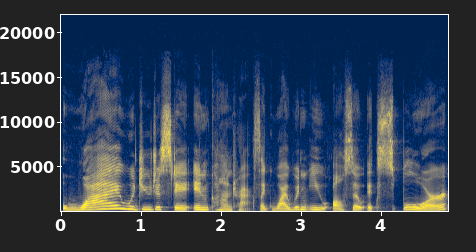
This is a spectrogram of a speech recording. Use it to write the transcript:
why would you just stay in contracts? Like, why wouldn't you also explore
